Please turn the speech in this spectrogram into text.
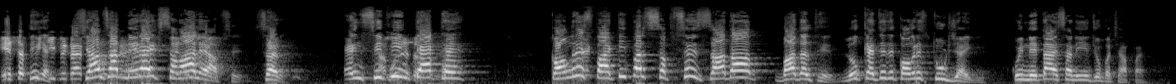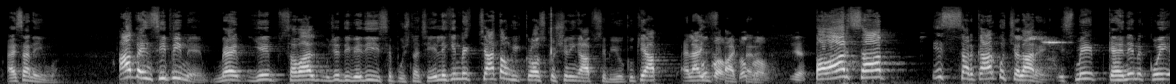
ये सब बीजेपी का श्याम साहब मेरा एक सवाल है आपसे। सर एनसीपी हाँ, इंटैक्ट है। कांग्रेस पार्टी पर सबसे ज़्यादा बादल थे। लोग कहते थे कांग्रेस टूट जाएगी। कोई नेता ऐसा नहीं है जो बचा पाए। ऐसा नहीं हुआ। आप एनसीपी में मैं ये सवाल मुझे द्विवेदी से पूछना चाहिए लेकिन मैं चाहता हूँ कि क्रॉस क्वेश्चनिंग आपसे भी हो क्योंकि आप अलायंस पार्टनर हैं। पवार साहब इस सरकार को चला रहे हैं इसमें कहने में कोई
